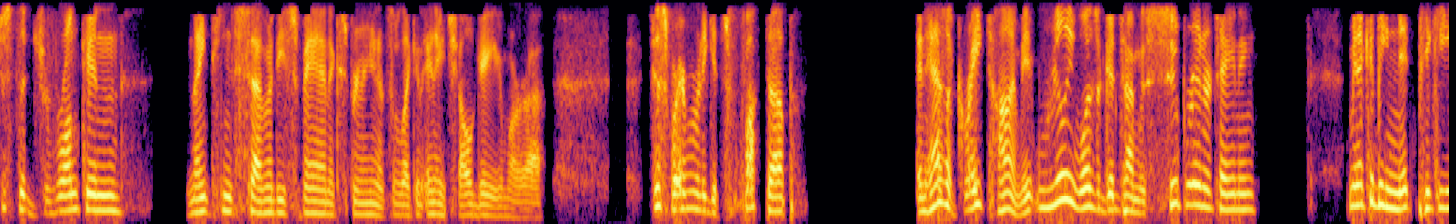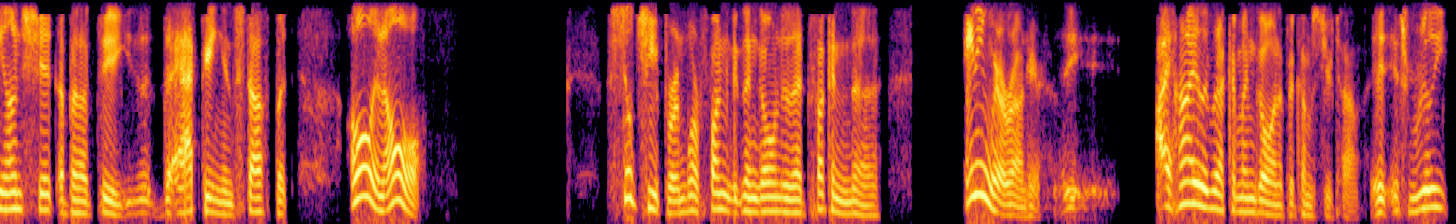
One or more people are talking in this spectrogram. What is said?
Just the drunken 1970s fan experience of like an NHL game or a just where everybody gets fucked up and has a great time. It really was a good time. It was super entertaining. I mean, I could be nitpicky on shit about the, the acting and stuff, but all in all, still cheaper and more fun than going to that fucking uh, anywhere around here. I highly recommend going if it comes to your town. It, it's really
